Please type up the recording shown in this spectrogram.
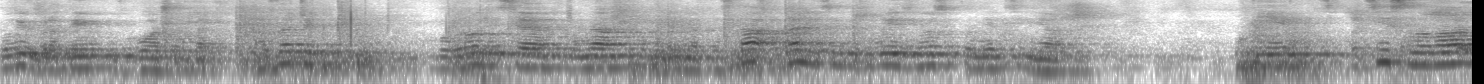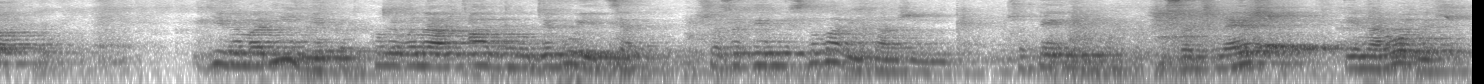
були брати в Господа. А значить, Богородиця, вона Христа, а далі собі живе з Йосипом як сім'я. І оці слова Діви Марії, коли вона ангелу дивується, що за дивні слова він каже їй, що ти зачнеш і народиш,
